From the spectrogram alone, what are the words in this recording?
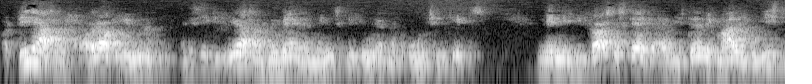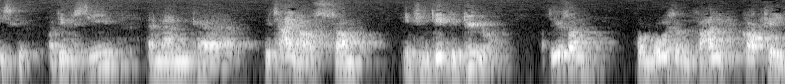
Og det er altså en højere evne. Man kan sige, det er altså en human og menneskelig evne, at man kan bruge intelligens. Men i de første stadier er vi stadigvæk meget egoistiske, og det vil sige, at man kan betegne os som intelligente dyr. Og det er jo sådan på en måde sådan en farlig cocktail,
